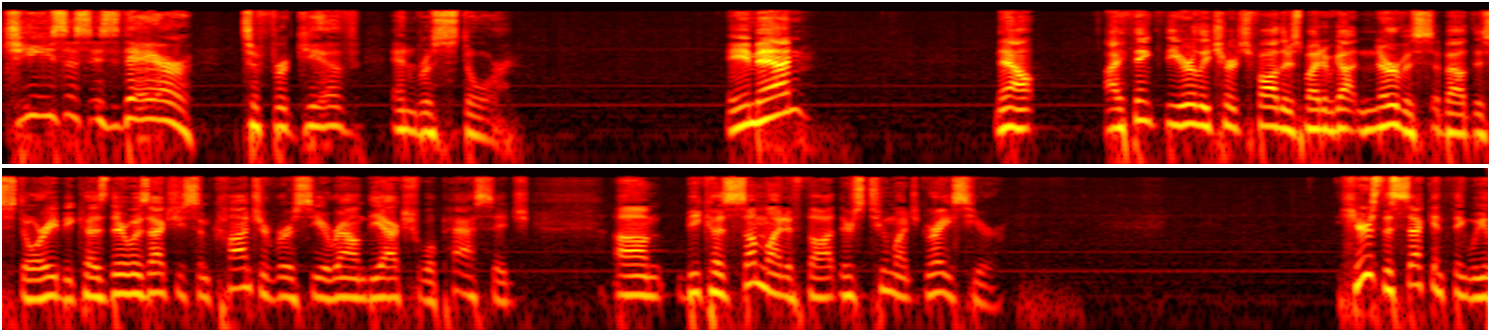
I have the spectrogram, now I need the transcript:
Jesus is there to forgive and restore. Amen? Now, I think the early church fathers might have gotten nervous about this story because there was actually some controversy around the actual passage um, because some might have thought there's too much grace here. Here's the second thing we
